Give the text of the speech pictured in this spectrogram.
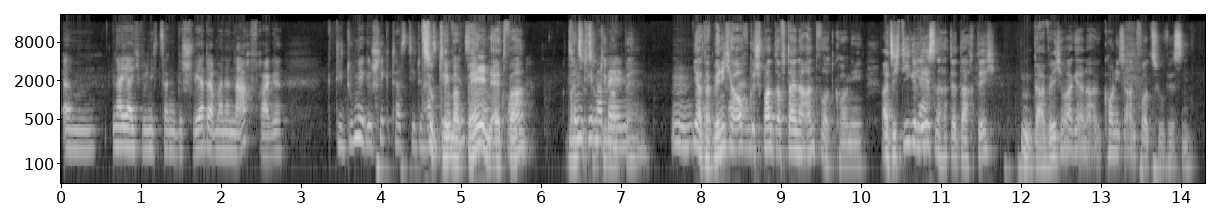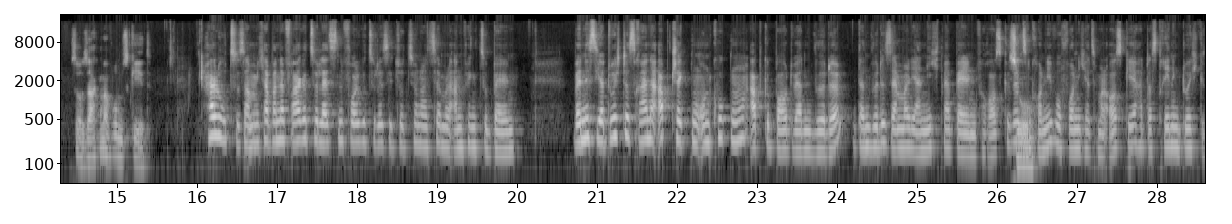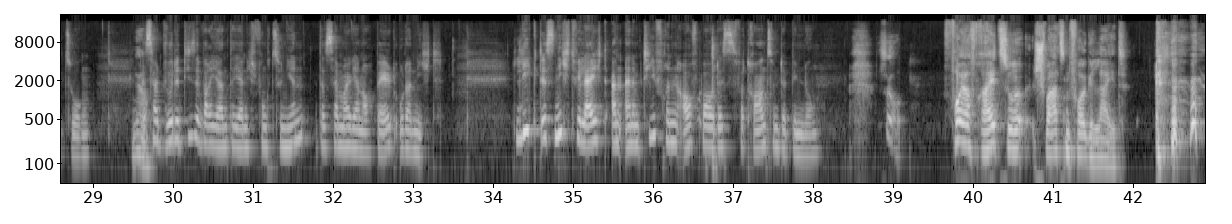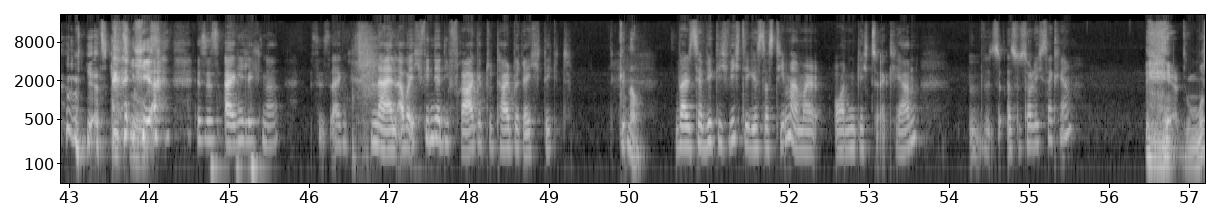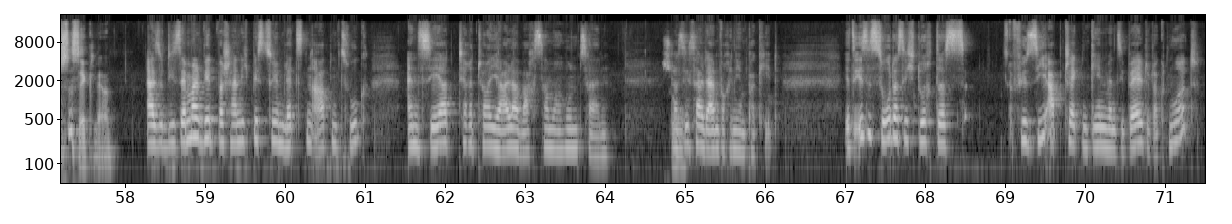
ähm, naja, ich will nicht sagen Beschwerde, aber eine Nachfrage, die du mir geschickt hast, die du Zum hast Thema Bellen etwa? Meinst zum, Thema, zum Thema Bellen? Bellen? Mhm, ja, da bin ich ja auch gespannt auf deine Antwort, Conny. Als ich die gelesen ja. hatte, dachte ich, hm, da will ich immer gerne Connys Antwort zu wissen. So, sag mal, worum es geht. Hallo zusammen, ich habe eine Frage zur letzten Folge zu der Situation, als Semmel anfängt zu bellen. Wenn es ja durch das reine Abchecken und Gucken abgebaut werden würde, dann würde Semmel ja nicht mehr bellen. Vorausgesetzt, so. Conny, wovon ich jetzt mal ausgehe, hat das Training durchgezogen. Ja. Deshalb würde diese Variante ja nicht funktionieren, dass Semmel ja noch bellt oder nicht. Liegt es nicht vielleicht an einem tieferen Aufbau des Vertrauens und der Bindung? So, feuerfrei zur schwarzen Folge Leid. Jetzt geht's los. ja, es ist eigentlich, ne? Es ist eigentlich. Nein, aber ich finde ja die Frage total berechtigt. Genau. Weil es ja wirklich wichtig ist, das Thema mal ordentlich zu erklären. Also soll ich es erklären? Ja, du musst es erklären. Also die Semmel wird wahrscheinlich bis zu ihrem letzten Atemzug ein sehr territorialer, wachsamer Hund sein. So. Das ist halt einfach in ihrem Paket. Jetzt ist es so, dass ich durch das für sie abchecken gehen, wenn sie bellt oder knurrt,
